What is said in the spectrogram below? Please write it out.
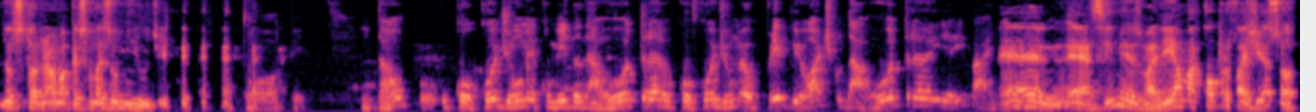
nos tornar uma pessoa mais humilde. Top. Então, o cocô de uma é comida da outra, o cocô de uma é o prebiótico da outra, e aí vai. Né? É, é assim mesmo. Ali é uma coprofagia só.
